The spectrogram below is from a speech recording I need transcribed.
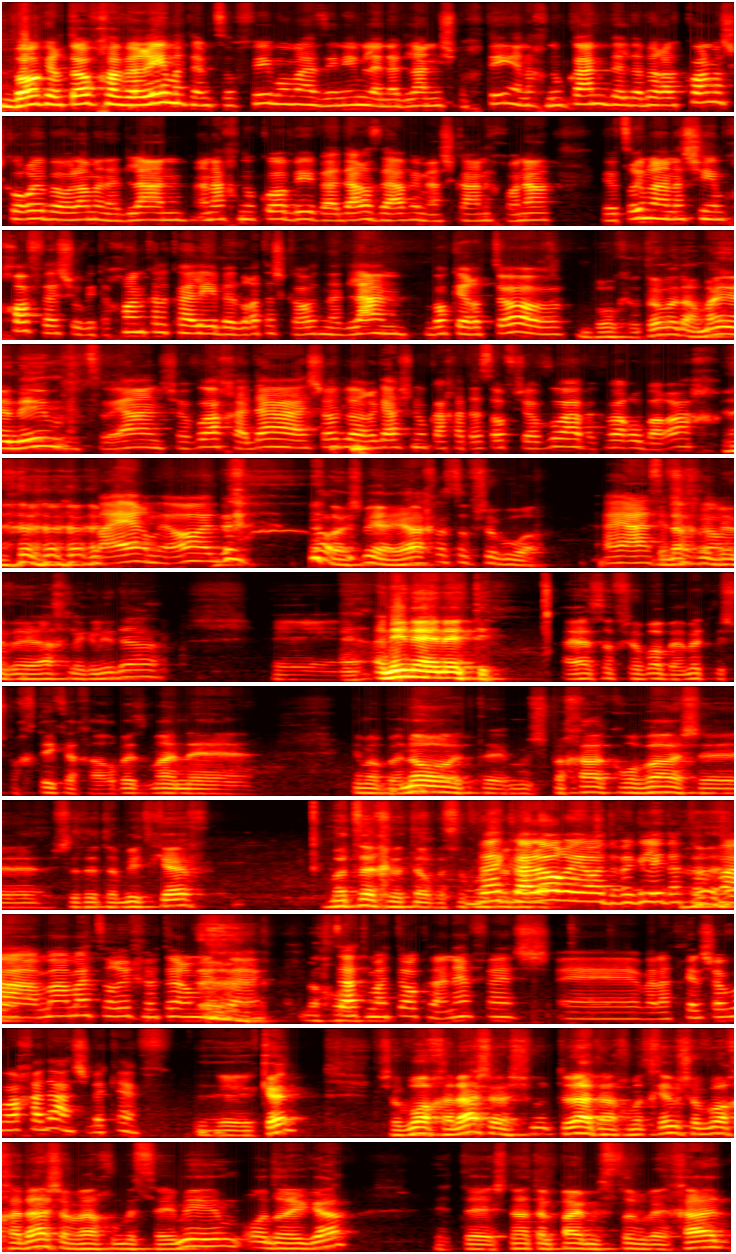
בוקר טוב חברים, אתם צופים ומאזינים לנדל"ן משפחתי, אנחנו כאן כדי לדבר על כל מה שקורה בעולם הנדל"ן, אנחנו קובי והדר זהבי מהשקעה נכונה, יוצרים לאנשים חופש וביטחון כלכלי בעזרת השקעות נדל"ן, בוקר טוב. בוקר טוב אדם, מה העניינים? מצוין, שבוע חדש, עוד לא הרגשנו ככה את הסוף שבוע וכבר הוא ברח, מהר מאוד. לא, תשמעי, היה אחלה סוף שבוע. היה סוף שבוע. אנחנו באיזה אחלה גלידה. אה, אני נהניתי. היה סוף שבוע באמת משפחתי ככה, הרבה זמן אה, עם הבנות, אה, משפחה קרובה, ש, שזה תמיד כיף. מה צריך יותר בסופו של דבר? וקלוריות וגלידה טובה, מה, מה צריך יותר מזה? נכון. קצת מתוק לנפש, אה, ולהתחיל שבוע חדש, בכיף. כן, שבוע חדש, את יודעת, אנחנו מתחילים שבוע חדש, אבל אנחנו מסיימים עוד רגע את שנת 2021.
